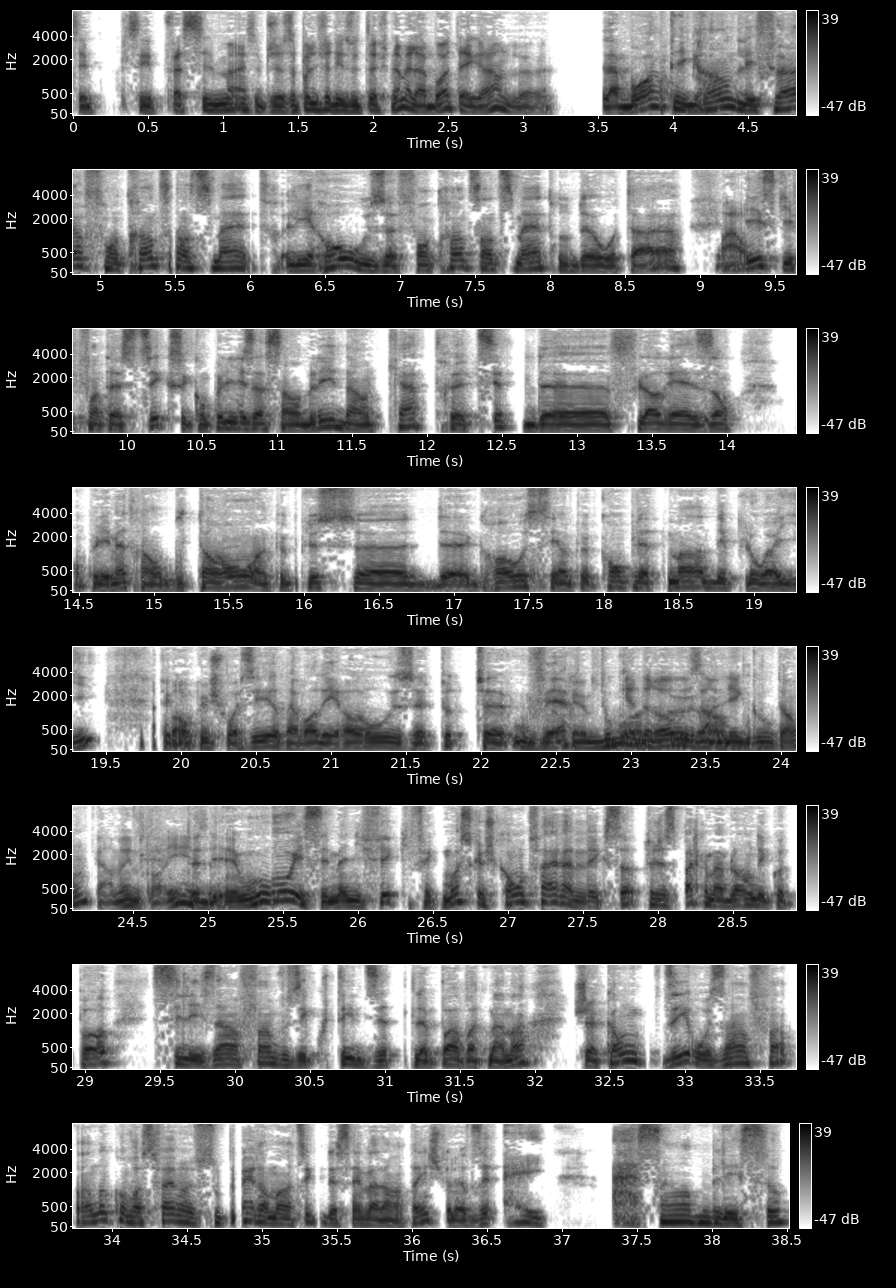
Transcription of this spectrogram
facilement... Je sais pas le fait des outils mais la boîte est grande. Là. La boîte est grande, les fleurs font 30 cm, les roses font 30 cm de hauteur. Et ce qui est fantastique, c'est qu'on peut les assembler dans quatre types de floraisons. On peut les mettre en bouton un peu plus euh, de grosses et un peu complètement déployées. Fait qu'on peut choisir d'avoir des roses toutes euh, ouvertes. un bouquet de roses en, Lego. Quand même pas rien. Oui, c'est magnifique. Fait que moi, ce que je compte faire avec ça, j'espère que ma blonde n'écoute pas. Si les enfants vous écoutez, dites-le pas à votre maman. Je compte dire aux enfants, pendant qu'on va se faire un souper romantique de Saint-Valentin, je vais leur dire, hey, assemblez ça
